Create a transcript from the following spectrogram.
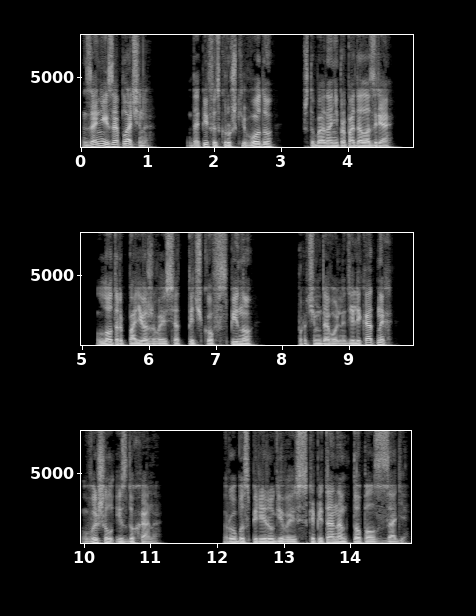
За них заплачено». Допив из кружки воду, чтобы она не пропадала зря, Лотер, поеживаясь от тычков в спину, впрочем, довольно деликатных, вышел из духана. Рубас, переругиваясь с капитаном, топал сзади.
